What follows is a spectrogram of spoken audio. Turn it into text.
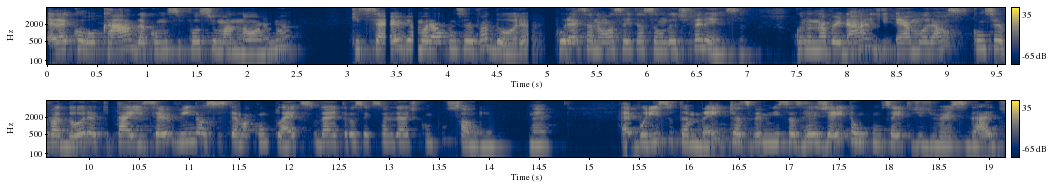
ela é colocada como se fosse uma norma que serve à moral conservadora por essa não aceitação da diferença. Quando, na verdade, é a moral conservadora que está aí servindo ao sistema complexo da heterossexualidade compulsória, né? É por isso também que as feministas rejeitam o conceito de diversidade.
